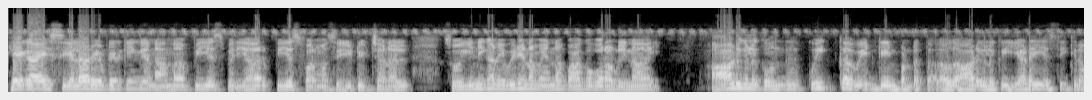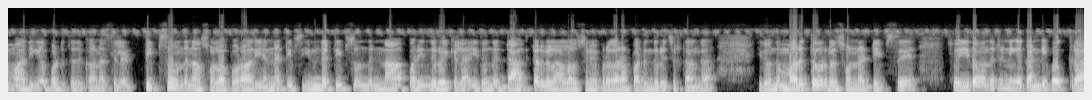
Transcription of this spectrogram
ஹே காய்ஸ் எல்லாரும் எப்படி இருக்கீங்க? நான் தான் PS Periyar PS pharmacy YouTube channel so இன்னைக்கான வீடியோ நம்ம என்ன பார்க்க போறோம் அப்படின்னா ஆடுகளுக்கு வந்து குயிக்காக வெயிட் கெயின் பண்ணுறது அதாவது ஆடுகளுக்கு எடையை சீக்கிரமாக அதிகப்படுத்துறதுக்கான சில டிப்ஸை வந்து நான் சொல்ல போகிறேன் அது என்ன டிப்ஸ் இந்த டிப்ஸ் வந்து நான் பரிந்துரைக்கல. இது வந்து டாக்டர்கள் ஆலோசனை பிரகாரம் பரிந்துரைச்சிருக்காங்க. இது வந்து மருத்துவர்கள் சொன்ன டிப்ஸு ஸோ இதை வந்துட்டு நீங்கள் கண்டிப்பாக க்ரா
